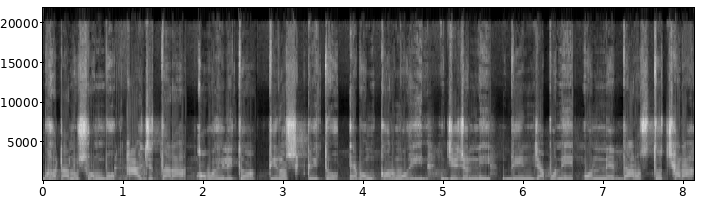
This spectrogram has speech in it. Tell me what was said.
ঘটানো সম্ভব। আজ তারা অবহেলিত, তিরস্কৃত এবং কর্মহীন। যেজন্যই দিন যাপনে অন্যের দ্বারস্থ ছাড়া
